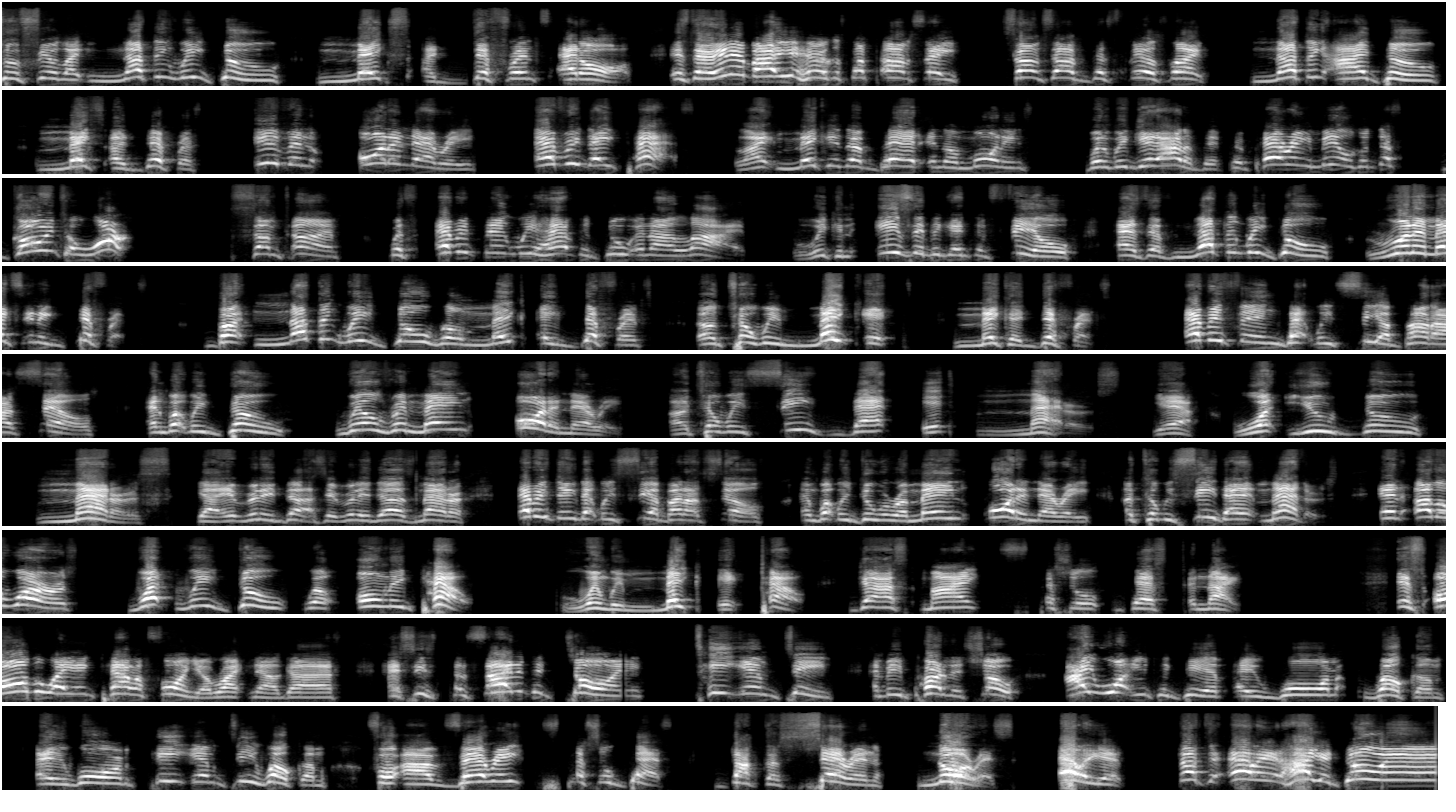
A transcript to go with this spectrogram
to feel like nothing we do makes a difference at all. Is there anybody here who sometimes say, sometimes it just feels like nothing I do makes a difference? Even ordinary, everyday tasks like making the bed in the mornings when we get out of it, preparing meals, or just going to work. Sometimes, with everything we have to do in our lives, we can easily begin to feel as if nothing we do really makes any difference. But nothing we do will make a difference until we make it make a difference. Everything that we see about ourselves and what we do will remain ordinary until we see that it matters. Yeah, what you do matters. Yeah, it really does. It really does matter. Everything that we see about ourselves and what we do will remain ordinary until we see that it matters. In other words, what we do will only count when we make it count. Guys, my special guest tonight is all the way in California right now, guys. And she's decided to join TMG and be part of the show. I want you to give a warm welcome, a warm TMG welcome for our very special guest, Dr. Sharon Norris Elliott. Dr. Elliott, how you doing?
